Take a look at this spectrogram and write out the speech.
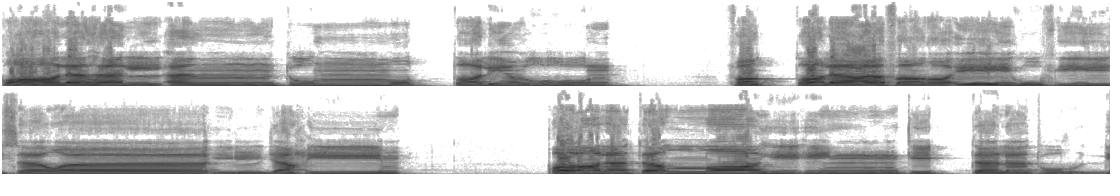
قال هل أنتم مطلعون فاطلع فرأيه في سواء الجحيم. قال تالله إن كدت لتردين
